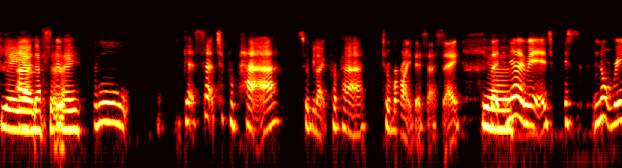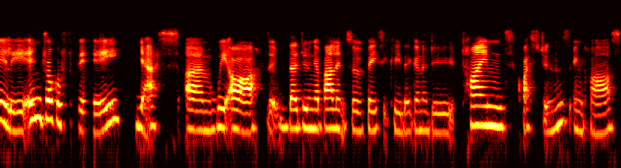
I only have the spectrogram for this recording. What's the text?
Yeah, yeah, Um, so- definitely. We'll get set to prepare so it'll be like prepare to write this essay yeah. but no it, it's not really in geography yes um we are they're doing a balance of basically they're going to do timed questions in class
